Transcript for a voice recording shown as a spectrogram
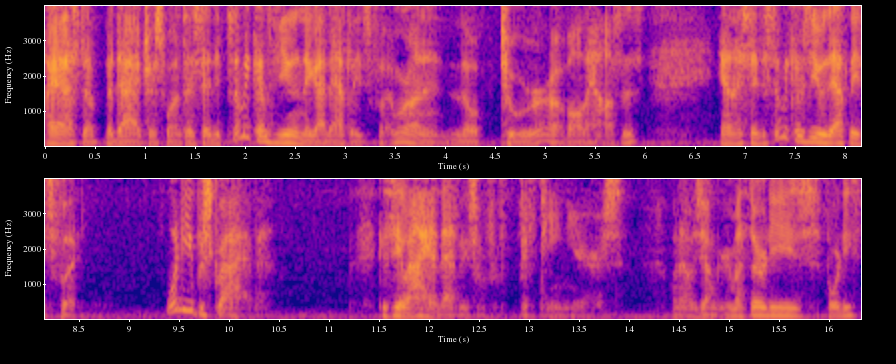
I asked a podiatrist once, I said, if somebody comes to you and they got athlete's foot, we're on a little tour of all the houses, and I said, if somebody comes to you with athlete's foot, what do you prescribe? Because, see, I had athlete's foot for 15 years when I was younger, in my 30s, 40s.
